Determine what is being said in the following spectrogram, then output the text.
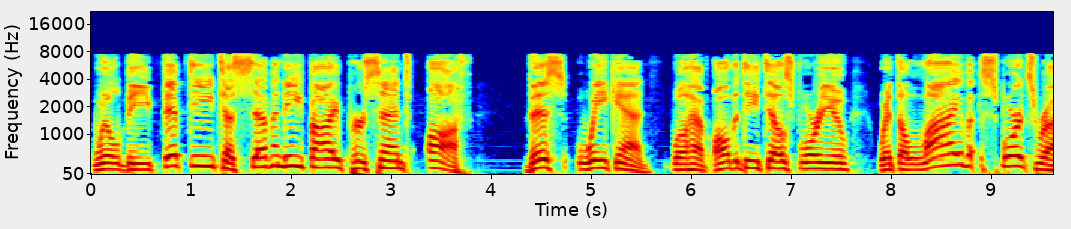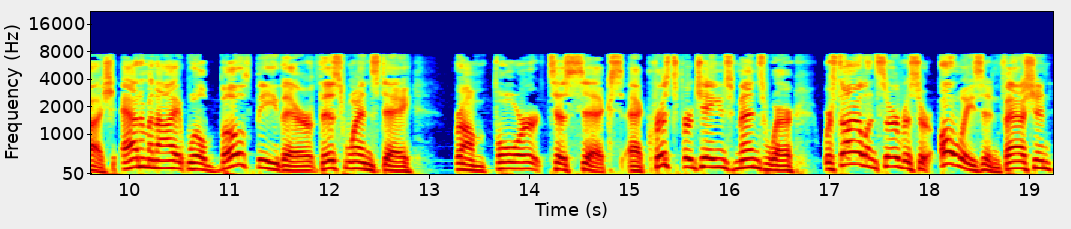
will be 50 to 75% off this weekend. We'll have all the details for you with the live sports rush. Adam and I will both be there this Wednesday from 4 to 6 at Christopher James Menswear, where style and service are always in fashion.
